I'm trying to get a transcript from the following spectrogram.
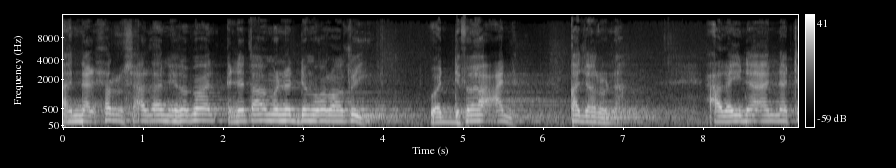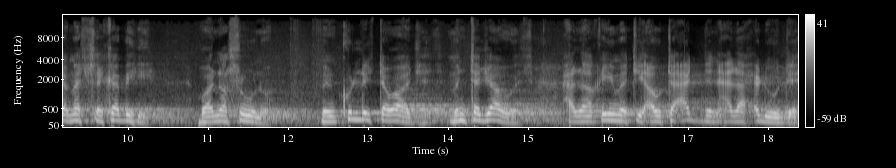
أن الحرص على نظام نظامنا الديمقراطي والدفاع عنه قدرنا. علينا أن نتمسك به ونصونه من كل التواجد من تجاوز على قيمة أو تعد على حدوده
